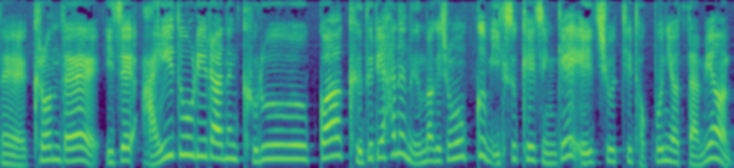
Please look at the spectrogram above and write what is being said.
네, 그런데 이제 아이돌이라는 그룹과 그들이 하는 음악에 조금 익숙해진 게 H.O.T 덕분이었다면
